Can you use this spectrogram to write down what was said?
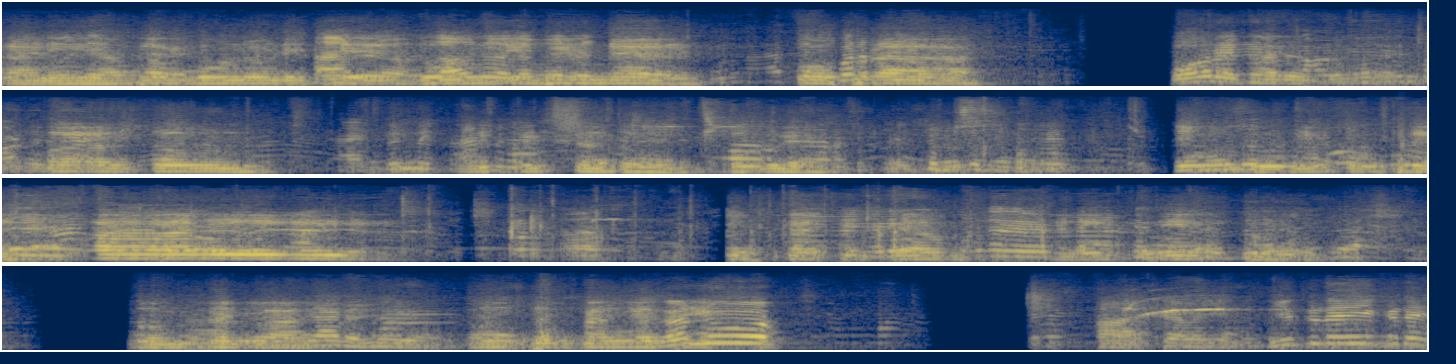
आणि आपल्या गोलवडीचे दोन डिफेंडर कोपरा पार दोन आणि कृष्णा दोन बघूया दोन्ही कोपरे आणि पुस्तकाचे jump आणि एक नंतरला नंतर सांगायचं इकडे इकडे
